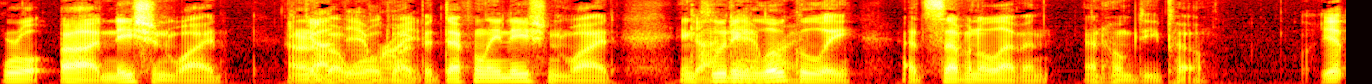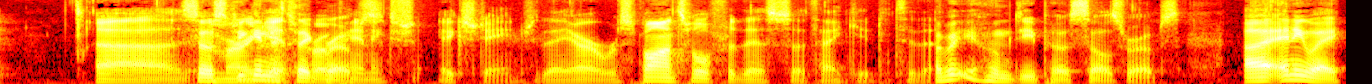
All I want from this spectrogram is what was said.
world, uh, nationwide. I don't know about worldwide, right. but definitely nationwide, including Goddamn right. locally at 7-Eleven and Home Depot. Yep. Uh, So speaking of Amerigas thick Propane ropes. Ex- Exchange, they are responsible for this, so thank you to them. I bet you Home Depot sells ropes. Uh, anyway,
